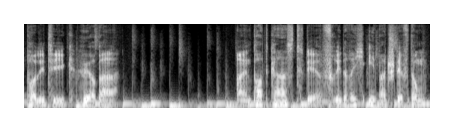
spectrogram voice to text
Politik hörbar. Ein Podcast der Friedrich Ebert Stiftung.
